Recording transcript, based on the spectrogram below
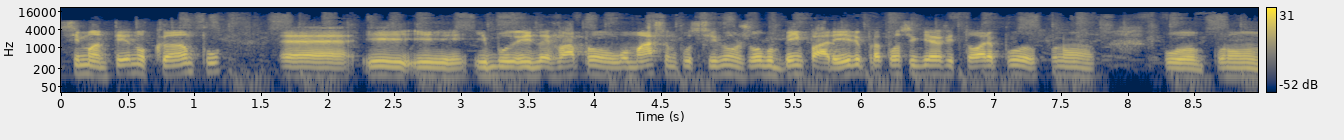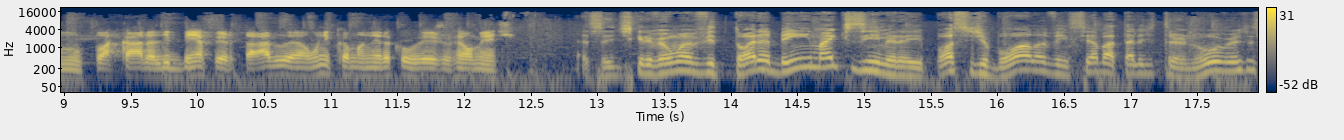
se manter no campo é, e, e, e, levar para o máximo possível um jogo bem parelho para conseguir a vitória por, por um por, por, um placar ali bem apertado, é a única maneira que eu vejo realmente. Você descreveu uma vitória bem Mike Zimmer aí. Posse de bola, vencer a batalha de turnovers.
